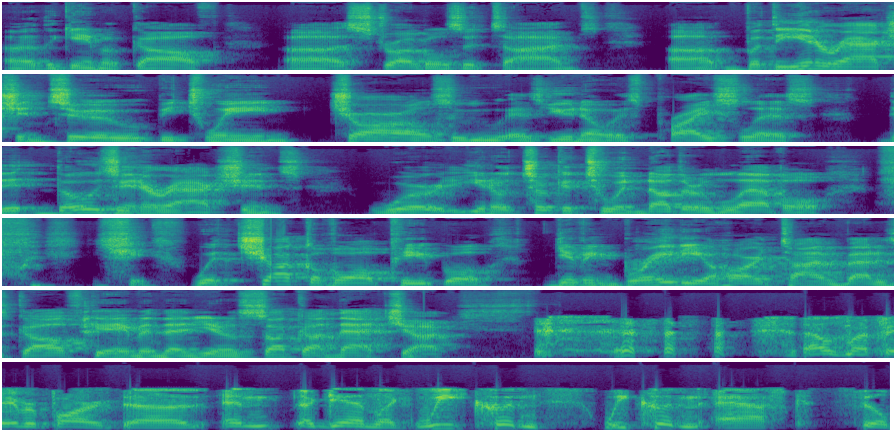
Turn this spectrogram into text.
uh, the game of golf, uh, struggles at times. Uh, but the interaction too between Charles, who, as you know, is priceless. Th- those interactions were, you know, took it to another level. With Chuck of all people giving Brady a hard time about his golf game, and then you know, suck on that, Chuck. that was my favorite part. Uh, and again, like we couldn't we couldn't ask Phil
